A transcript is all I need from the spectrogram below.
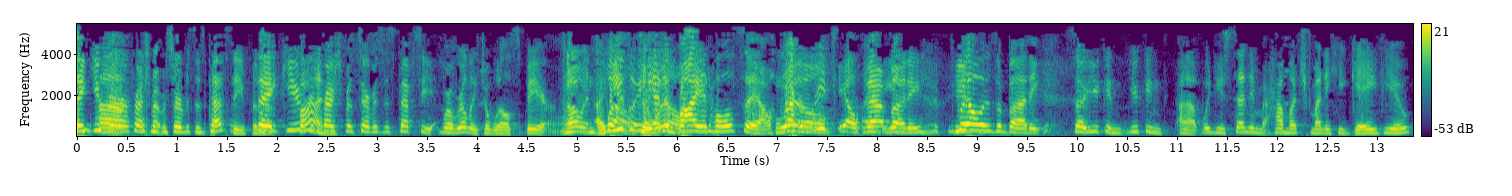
Thank you for Uh, Refreshment Services Pepsi for Thank the you, fun. Refreshment Services Pepsi. Well, really, to Will Spear. Oh, and- uh, well, he had to buy it wholesale. Will, retail. That mean. buddy. Will is a buddy, so you can you can uh, when you send him how much money he gave you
